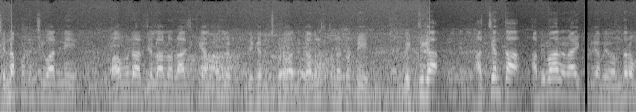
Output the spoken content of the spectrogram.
చిన్నప్పటి నుంచి వారిని మహబూబ్నగర్ జిల్లాలో రాజకీయాలు మొదలు దగ్గర నుంచి కూడా వారిని గమనిస్తున్నటువంటి వ్యక్తిగా అత్యంత అభిమాన నాయకుడిగా మేమందరం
